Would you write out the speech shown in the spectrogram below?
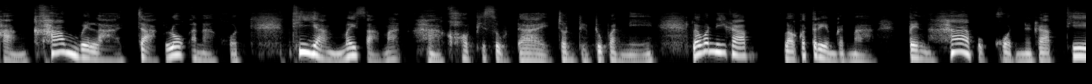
ทางข้ามเวลาจากโลกอนาคต ที่ยังไม่สามารถหาข้อพิสูจน์ได้จนถึงทุกวันนี้ แล้ววันนี้ครับเราก็เตรียมกันมา เป็น 5 บุคคลนะครับที่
